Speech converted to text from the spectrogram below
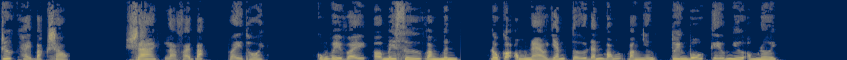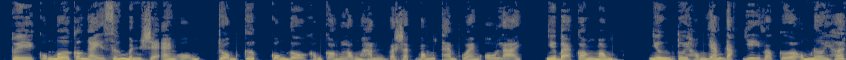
trước hay bắt sau. Sai là phải bắt, vậy thôi. Cũng vì vậy, ở mấy xứ văn minh, đâu có ông nào dám tự đánh bóng bằng những tuyên bố kiểu như ông nơi. Tuy cũng mơ có ngày xứ mình sẽ an ổn, trộm cướp, côn đồ không còn lộng hành và sạch bóng tham quan ô lại, như bà con mong, nhưng tôi không dám đặt gì vào cửa ông nơi hết.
